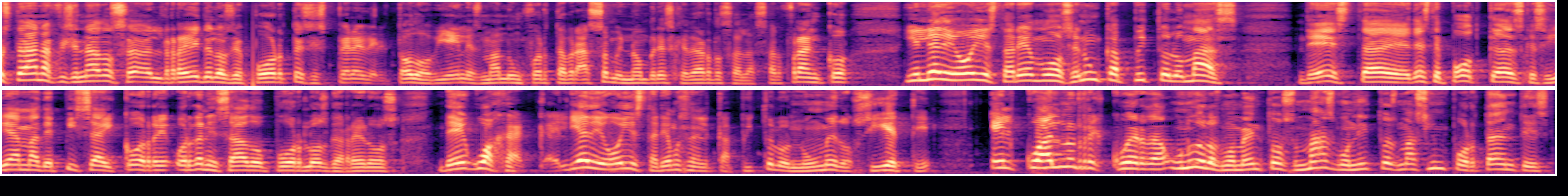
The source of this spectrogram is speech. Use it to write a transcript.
¿Cómo están aficionados al rey de los deportes? Espero del todo bien. Les mando un fuerte abrazo. Mi nombre es Gerardo Salazar Franco y el día de hoy estaremos en un capítulo más de, esta, de este podcast que se llama De Pisa y Corre, organizado por los guerreros de Oaxaca. El día de hoy estaríamos en el capítulo número 7 el cual nos recuerda uno de los momentos más bonitos, más importantes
